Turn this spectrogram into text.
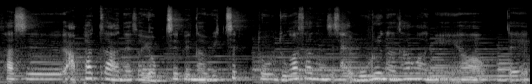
사실 아파트 안에서 옆집이나 윗집도 누가 사는지 잘 모르는 상황이에요. 근데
